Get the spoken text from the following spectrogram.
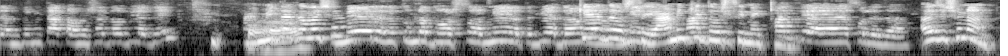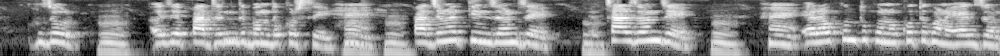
দেন তুমি টাকা পয়সা দাও বিয়ে দেই। আমি টাকা পয়সা? মেয়েরা তোমরা দোষছ মেয়েরা তো বিয়ে দাও কে ধরছি? আমি কি ধরছি নাকি? চলে যা। ওই যে শুনান হুজুর ওই যে পাঁচজন বন্ধ করছে হ্যাঁ। পাঁচজনের তিনজন যে চারজন যে হ্যাঁ এরাও কিন্তু কোনো ক্ষতি করে একজন।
